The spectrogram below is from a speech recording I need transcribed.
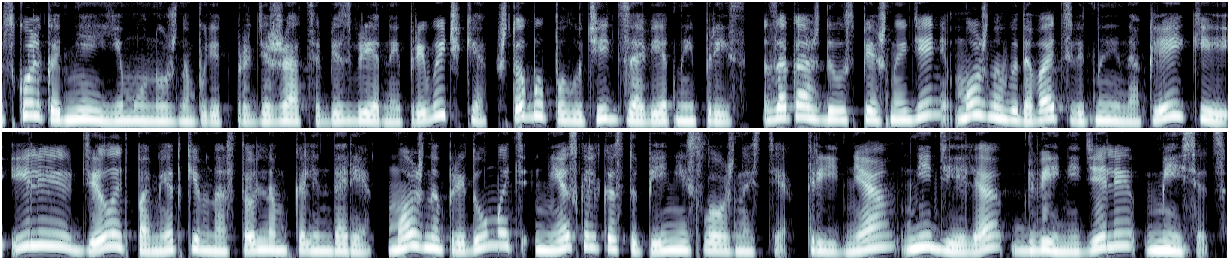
сколько дней ему нужно будет продержаться без вредной привычки, чтобы получить заветный приз. За каждый успешный день можно выдавать цветные наклейки или делать пометки в настольном календаре. Можно придумать несколько ступеней сложности. Три дня, неделя, две недели, месяц.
